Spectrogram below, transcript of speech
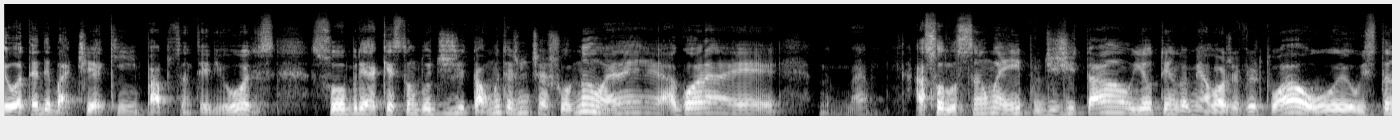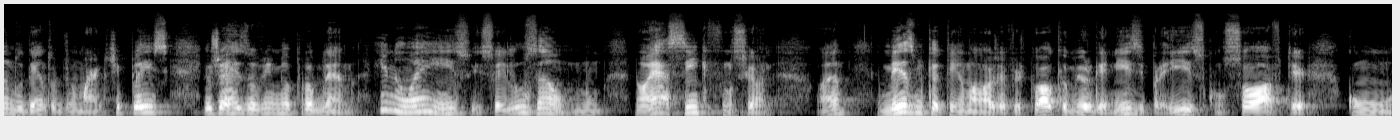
eu até debati aqui em papos anteriores sobre a questão do digital. Muita gente achou, não, é, agora é, a solução é ir para o digital e eu tendo a minha loja virtual ou eu estando dentro de um marketplace, eu já resolvi meu problema. E não é isso, isso é ilusão, não, não é assim que funciona. É? Mesmo que eu tenha uma loja virtual, que eu me organize para isso, com software, com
